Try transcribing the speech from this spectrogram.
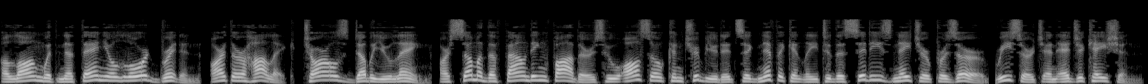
along with Nathaniel Lord Britton, Arthur Hollick, Charles W. Lang, are some of the founding fathers who also contributed significantly to the city's nature preserve, research and education.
